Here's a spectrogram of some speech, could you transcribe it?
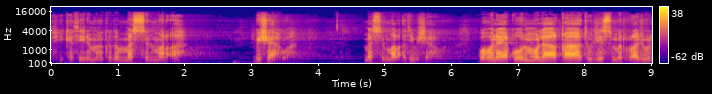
في كثير من الكتب مس المرأة بشهوة. مس المرأة بشهوة. وهنا يقول ملاقاة جسم الرجل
